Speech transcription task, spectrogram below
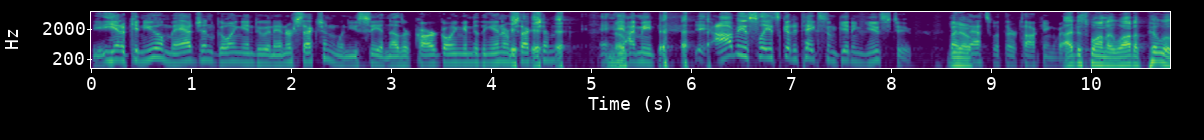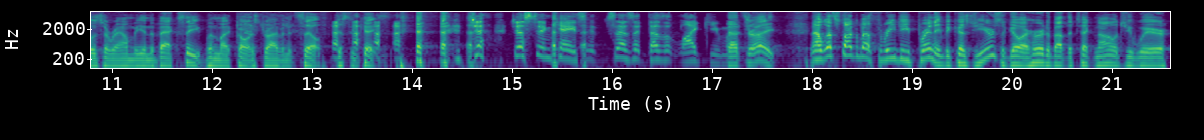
You know, can you imagine going into an intersection when you see another car going into the intersection? Nope. I mean, obviously it's going to take some getting used to, but know, that's what they're talking about. I just want a lot of pillows around me in the back seat when my car is driving itself, just in case. just, just in case it says it doesn't like you much. That's right. Now let's talk about 3D printing because years ago I heard about the technology where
